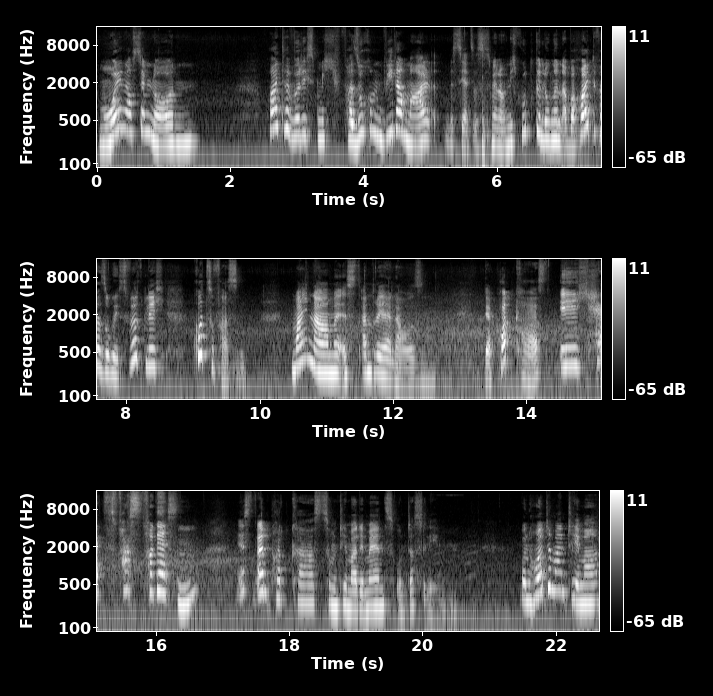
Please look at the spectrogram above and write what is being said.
Moin aus dem Norden. Heute würde ich mich versuchen, wieder mal, bis jetzt ist es mir noch nicht gut gelungen, aber heute versuche ich es wirklich kurz zu fassen. Mein Name ist Andrea Lausen. Der Podcast, ich hätte es fast vergessen, ist ein Podcast zum Thema Demenz und das Leben. Und heute mein Thema,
